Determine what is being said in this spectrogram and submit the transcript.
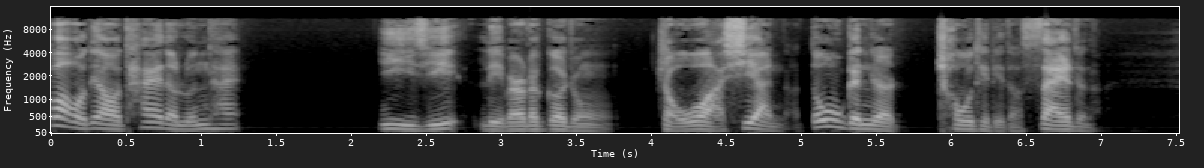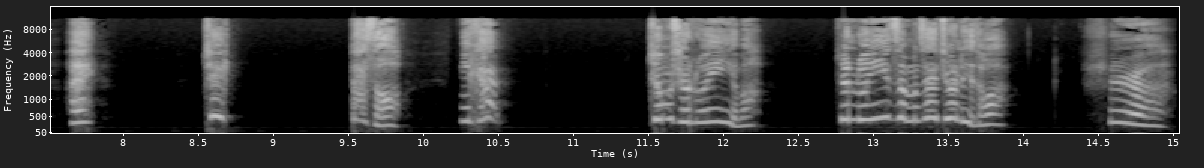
爆掉胎的轮胎，以及里边的各种轴啊线呢，都跟着抽屉里头塞着呢。哎，这大嫂，你看，这不是轮椅吗？这轮椅怎么在这里头啊？是啊。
